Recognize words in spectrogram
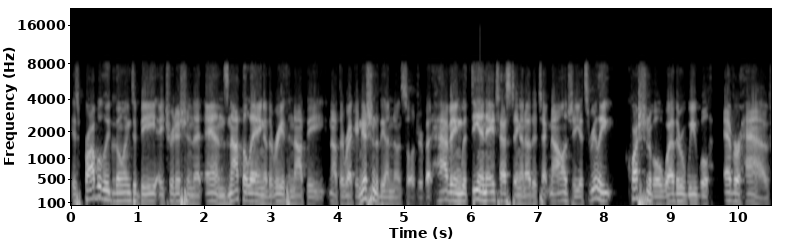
is probably going to be a tradition that ends not the laying of the wreath and not the not the recognition of the unknown soldier, but having with DNA testing and other technology, it's really questionable whether we will ever have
